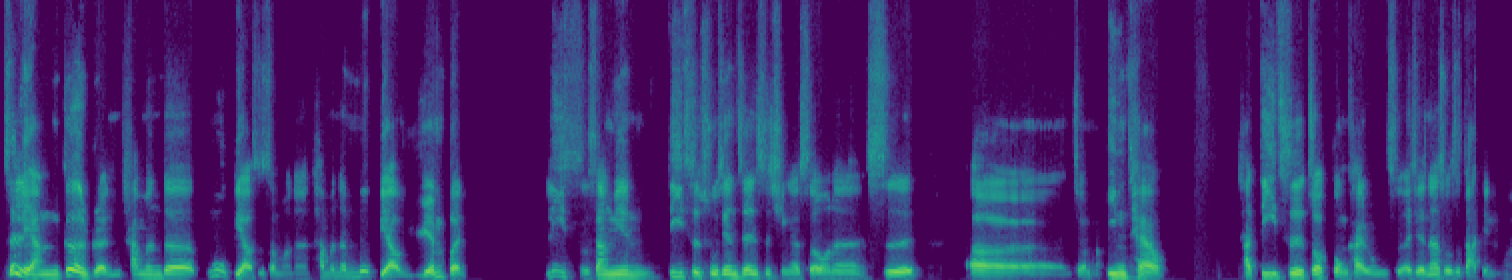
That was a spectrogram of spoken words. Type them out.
这两个人他们的目标是什么呢？他们的目标原本历史上面第一次出现这件事情的时候呢，是呃，叫什么 Intel。他第一次做公开融资，而且那时候是打电话。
